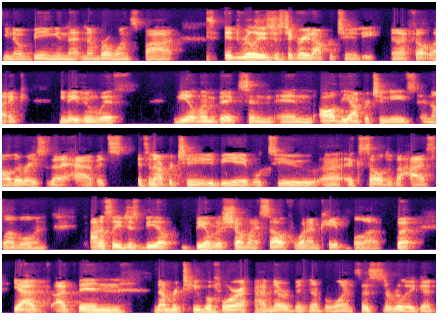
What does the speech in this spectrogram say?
you know being in that number one spot it really is just a great opportunity. And i felt like you know even with the olympics and and all the opportunities and all the races that i have it's it's an opportunity to be able to uh, excel to the highest level and honestly just be, be able to show myself what i'm capable of. But yeah I've, I've been number two before. I've never been number one. So this is a really good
